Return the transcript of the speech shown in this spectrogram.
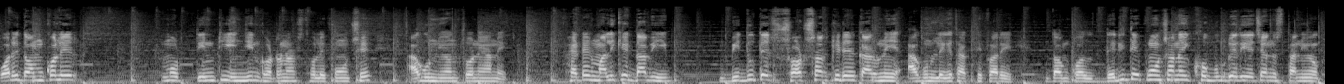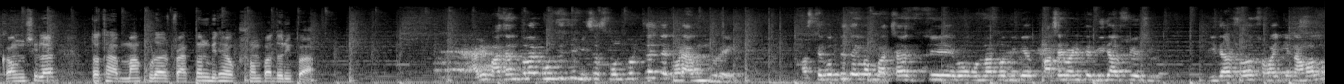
পরে দমকলের মোট তিনটি ইঞ্জিন ঘটনাস্থলে পৌঁছে আগুন নিয়ন্ত্রণে আনে। ফ্যাটের মালিকের দাবি, বিদ্যুতের শর্ট সার্কিটের কারণে আগুন লেগে থাকতে পারে। দমকল দেরিতে পৌঁছানোয় ক্ষোভ উগড়ে দিয়েছেন স্থানীয় কাউন্সিলর তথা বাঁকুড়ার প্রাক্তন বিধায়ক সম্পাদরিপা। আমি মাঝানতলায় পৌঁছেছি, মিসেস ফোন করছে যে ঘরে আগুন ধরে। গেছে আস্তে করতে দেখলাম বাচ্চা হচ্ছে এবং অন্যান্য দিকে পাশের বাড়িতে দিদার শুয়েছিল। দিদার সহ সবাইকে নামালো।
